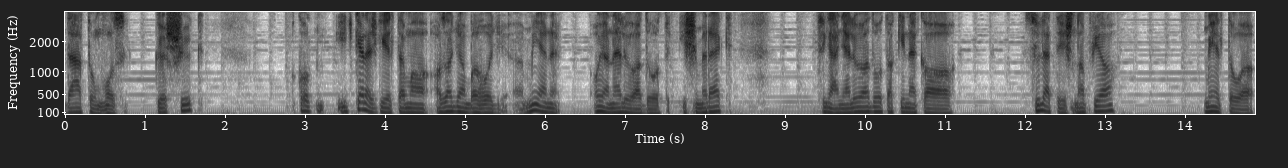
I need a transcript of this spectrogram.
dátumhoz kössük, akkor így keresgéltem a, az agyamba, hogy milyen olyan előadót ismerek, cigány előadót, akinek a születésnapja méltó a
